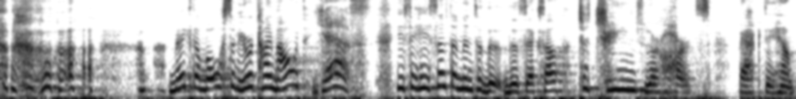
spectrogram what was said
make the most of your time out? Yes. He said he sent them into the, this exile to change their hearts back to him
